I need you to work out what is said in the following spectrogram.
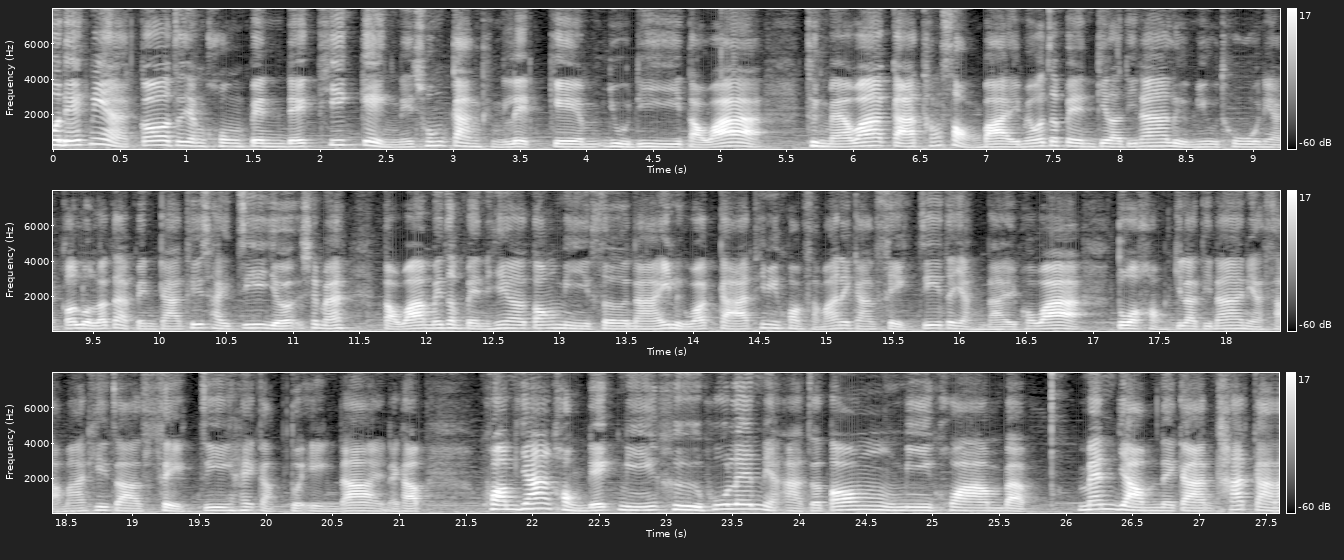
ตัวเด็กเนี่ยก็จะยังคงเป็นเด็กที่เก่งในช่วงกลางถึงเลดเกมอยู่ดี แต่ว่าถึงแม้ว่าการ์ดทั้ง 2 ใบ ไม่ว่าจะเป็นกิลาติน่าหรือมิวทูเนี่ยก็ล้วนแล้วแต่เป็นการ์ดที่ใช้จี้เยอะใช่ไหมแต่ว่าไม่จำเป็นที่จะต้องมีเซอร์ไนท์หรือว่าการ์ดที่มีความสามารถในการเสกจี้แต่อย่างใด เพราะว่าตัวของกิลาติน่าเนี่ยสามารถที่จะเสกจี้ให้กับตัวเองได้นะครับความยากของเด็กนี้คือผู้เล่นเนี่ยอาจจะต้องมีความแบบแม่นยำในการคาดการ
